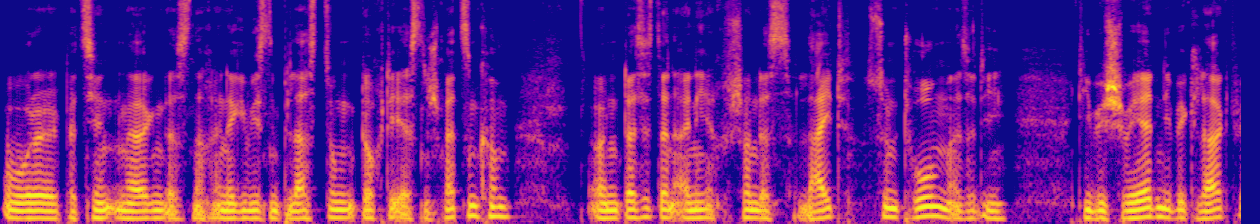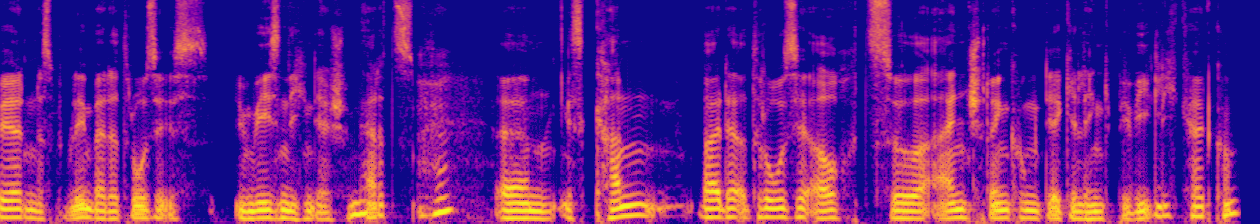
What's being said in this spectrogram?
oder Patienten merken, dass nach einer gewissen Belastung doch die ersten Schmerzen kommen. Und das ist dann eigentlich schon das Leitsymptom, also die die Beschwerden, die beklagt werden. Das Problem bei der Arthrose ist im Wesentlichen der Schmerz. Mhm. Ähm, es kann bei der Arthrose auch zur Einschränkung der Gelenkbeweglichkeit kommen.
